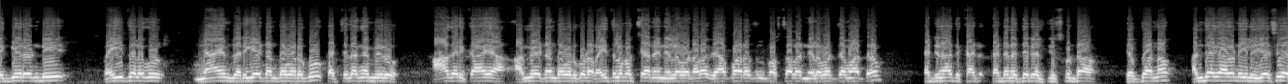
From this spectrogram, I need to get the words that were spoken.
దగ్గరుండి రైతులకు న్యాయం జరిగేటంత వరకు ఖచ్చితంగా మీరు ఆగరికాయ అమ్మేటంత వరకు కూడా రైతుల పక్షాన్ని నిలబడాలా? వ్యాపారస్తుల పక్షాలను నిలబడితే మాత్రం కఠినాతి కఠిన చర్యలు తీసుకుంటాం చెప్తున్నాం అంతేకాకుండా వీళ్ళు చేసే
